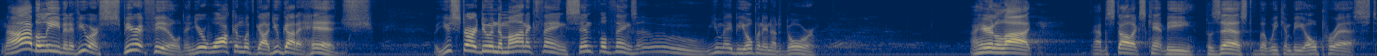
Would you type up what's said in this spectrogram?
Now, I believe it. If you are spirit filled and you're walking with God, you've got a hedge. But you start doing demonic things, sinful things, oh, you may be opening a door I hear it a lot. Apostolics can't be possessed, but we can be oppressed.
